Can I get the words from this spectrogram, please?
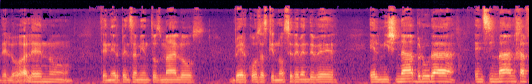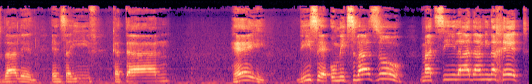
de lo aleno tener pensamientos malos, ver cosas que no se deben de ver. El Mishnah Brura en Siman Hafdalen, en Saif Katan. Hey, dice, umitzvazu matzila adaminachet,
